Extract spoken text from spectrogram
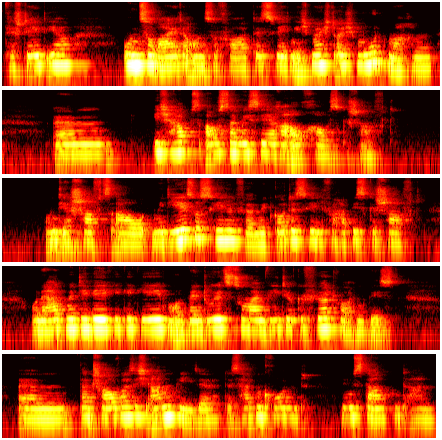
Versteht ihr? und so weiter und so fort. Deswegen, ich möchte euch Mut machen. Ähm, ich habe es aus der Misere auch rausgeschafft. Und ihr schafft es auch. Mit Jesus Hilfe, mit Gottes Hilfe habe ich es geschafft. Und er hat mir die Wege gegeben. Und wenn du jetzt zu meinem Video geführt worden bist, ähm, dann schau, was ich anbiete. Das hat einen Grund. Nimm es dankend an.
